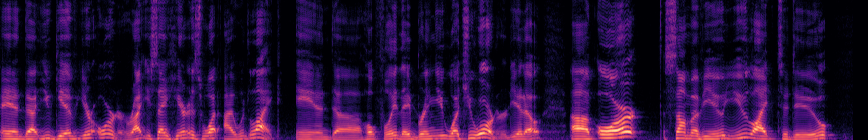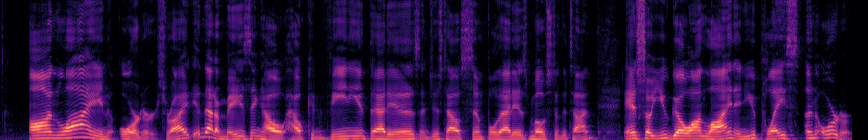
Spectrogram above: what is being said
And uh, you give your order, right? You say, Here is what I would like. And uh, hopefully they bring you what you ordered, you know. or some of you, you like to do online orders, right? Isn't that amazing how, how convenient that is and just how simple that is most of the time? And so you go online and you place an order.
